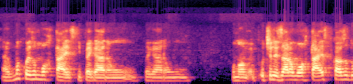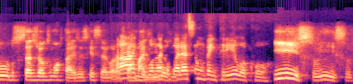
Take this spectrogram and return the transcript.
Alguma coisa mortais que pegaram, pegaram o nome. Utilizaram mortais por causa do, do sucesso de jogos mortais. Eu esqueci agora. Ah, que, é que o boneco parece um ventríloco. Isso, isso.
